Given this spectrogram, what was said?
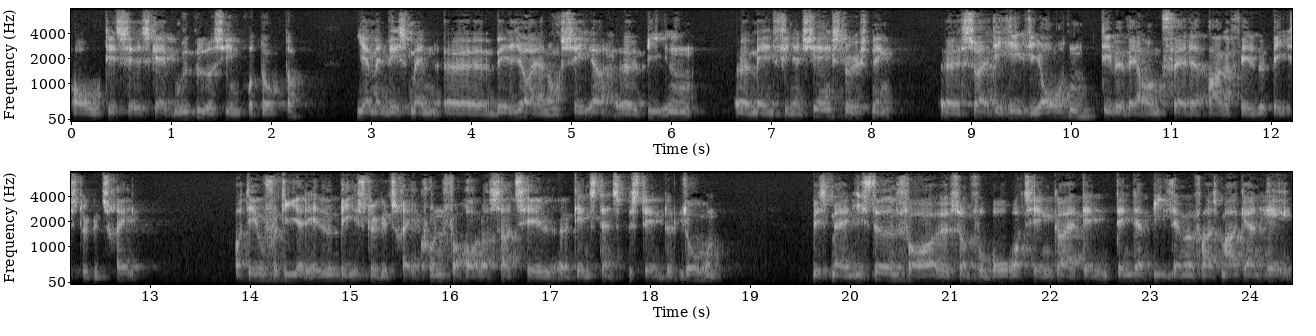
og det selskab udbyder sine produkter, jamen hvis man øh, vælger at annoncere øh, bilen øh, med en finansieringsløsning, øh, så er det helt i orden. Det vil være omfattet af paragraf 11b stykke 3. Og det er jo fordi, at 11b stykke 3 kun forholder sig til øh, genstandsbestemte lån. Hvis man i stedet for øh, som forbruger tænker, at den, den der bil, den vil man faktisk meget gerne have,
